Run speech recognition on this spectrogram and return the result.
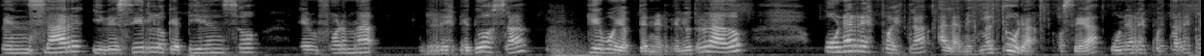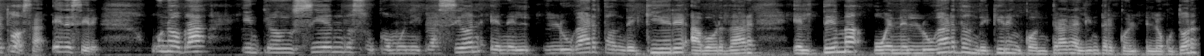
pensar y decir lo que pienso en forma respetuosa, ¿qué voy a obtener del otro lado? Una respuesta a la misma altura, o sea, una respuesta respetuosa. Es decir, uno va introduciendo su comunicación en el lugar donde quiere abordar el tema o en el lugar donde quiere encontrar al interlocutor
